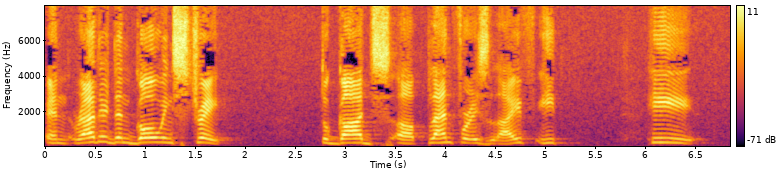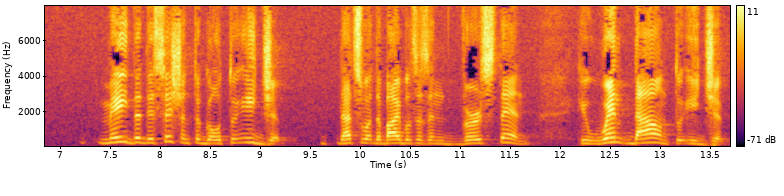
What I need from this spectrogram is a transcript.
and rather than going straight to God's uh, plan for his life, he, he made the decision to go to Egypt. That's what the Bible says in verse 10. He went down to Egypt.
